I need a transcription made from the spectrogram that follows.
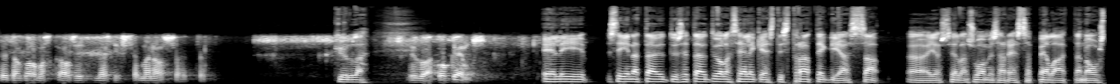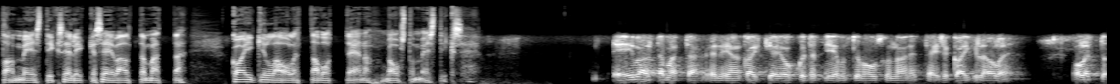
nyt on kolmas kausi mestiksessä menossa, että Kyllä. hyvä kokemus. Eli siinä täytyy, se täytyy olla selkeästi strategiassa, jos siellä Suomisarjassa pelaa, että noustaan mestiksi, eli se ei välttämättä kaikilla ole tavoitteena nousta mestikseen. Ei välttämättä, en ihan kaikkia joukkueita tiedä, mutta mä uskon näin, että ei se kaikille ole, ole to,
